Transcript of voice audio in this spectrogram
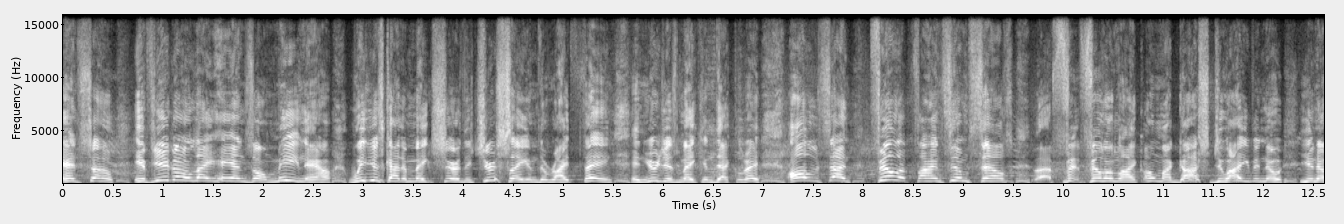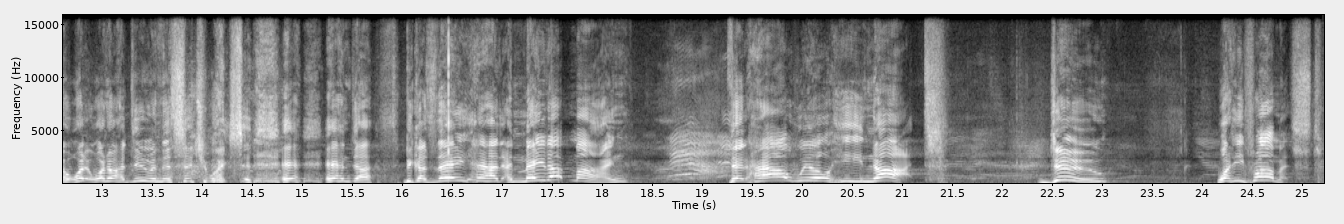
And so, if you're going to lay hands on me now, we just got to make sure that you're saying the right thing and you're just making declaration. All of a sudden, Philip finds himself uh, f- feeling like, oh my gosh, do I even know, you know, what, what do I do in this situation? And, and uh, because they had a made up mind that how will he not do what he promised?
